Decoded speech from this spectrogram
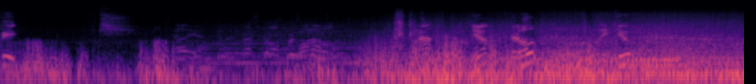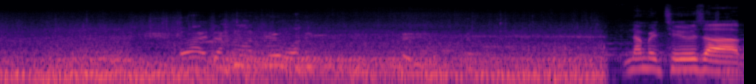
Guy can't be beat. Hell yeah. Best golfer in the world. One up. Yep. Good hole. Thank you. All right, down one through one. Number two is a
